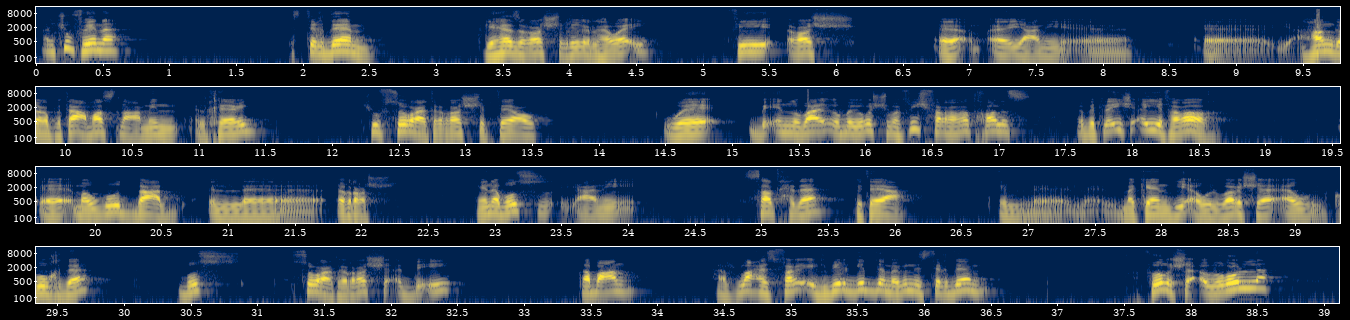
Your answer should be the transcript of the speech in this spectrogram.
هنشوف هنا استخدام جهاز الرش غير الهوائي في رش آه، آه، يعني آه، آه، هنجر بتاع مصنع من الخارج. شوف سرعة الرش بتاعه وبإنه بعد ما بيرش مفيش فراغات خالص ما بتلاقيش أي فراغ موجود بعد ال- الرش. هنا بص يعني السطح ده بتاع ال- ال- المكان دي أو الورشة أو الكوخ ده بص سرعة الرش قد إيه؟ طبعا هتلاحظ فرق كبير جدا ما بين استخدام فرشه أو رولة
